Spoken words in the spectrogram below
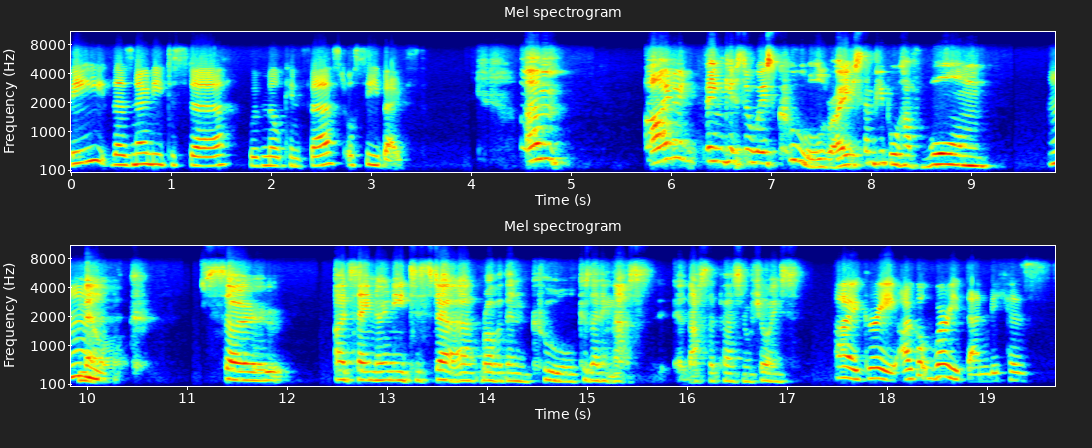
B, there's no need to stir with milk in first, or C, both. Um, I don't think it's always cool, right? Some people have warm Mm. milk. So I'd say no need to stir rather than cool because I think that's that's the personal choice. I agree. I got worried then because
